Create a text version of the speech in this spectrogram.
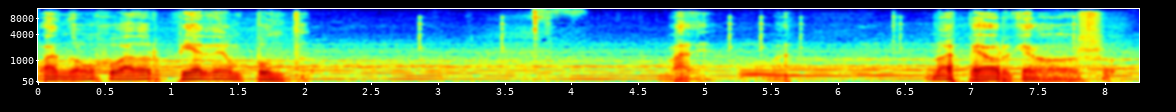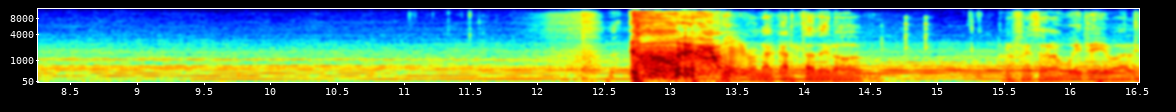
cuando un jugador pierde un punto. Vale. No es peor que los... Una carta de los profesor Willy, vale,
